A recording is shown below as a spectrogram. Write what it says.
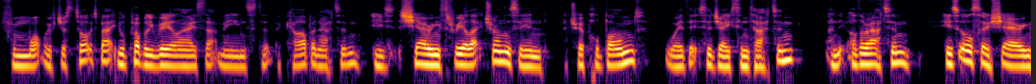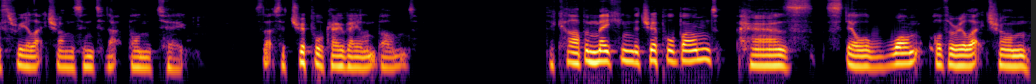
from what we've just talked about, you'll probably realize that means that the carbon atom is sharing three electrons in a triple bond with its adjacent atom, and the other atom is also sharing three electrons into that bond too. So that's a triple covalent bond. The carbon making the triple bond has still one other electron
